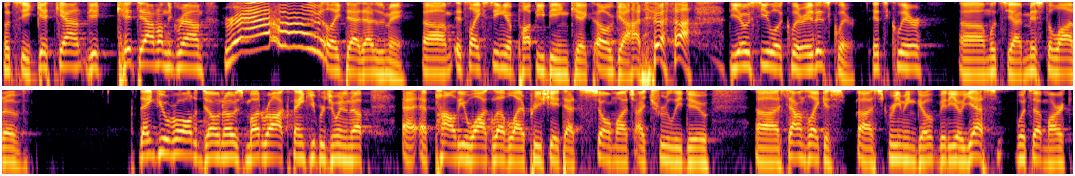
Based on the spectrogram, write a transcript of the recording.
let's see, get down, get, down on the ground, like that. That was me. Um, it's like seeing a puppy being kicked. Oh God, the OC look clear. It is clear. It's clear. Um, let's see. I missed a lot of Thank you for all the donos. Mudrock, thank you for joining up at, at Polywog level. I appreciate that so much. I truly do. Uh, sounds like a uh, screaming goat video. Yes. What's up, Mark?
